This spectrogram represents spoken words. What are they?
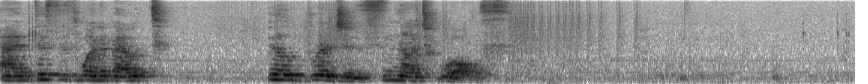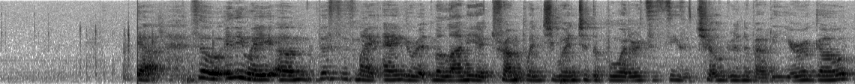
And this is one about build bridges, not walls. Yeah, so anyway, um, this is my anger at Melania Trump when she went to the border to see the children about a year ago.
